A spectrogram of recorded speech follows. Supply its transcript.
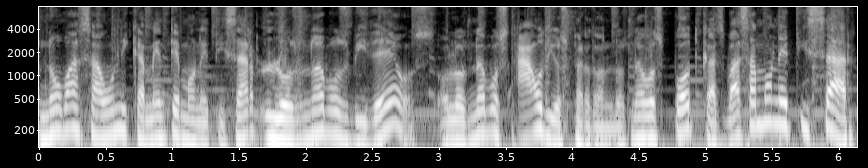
no vas a únicamente monetizar los nuevos videos o los nuevos audios, perdón, los nuevos podcasts. Vas a monetizar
